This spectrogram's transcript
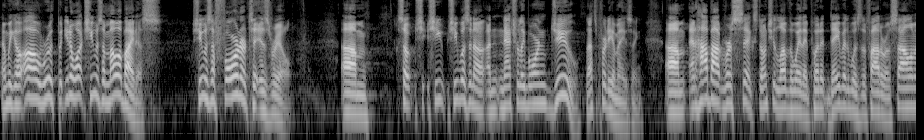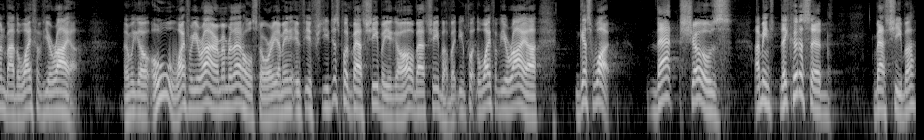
And we go, oh, Ruth, but you know what? She was a Moabitess. She was a foreigner to Israel. Um, so she, she, she wasn't a, a, naturally born Jew. That's pretty amazing. Um, and how about verse 6? Don't you love the way they put it? David was the father of Solomon by the wife of Uriah. And we go, oh, wife of Uriah, remember that whole story. I mean, if, if you just put Bathsheba, you go, oh, Bathsheba. But you put the wife of Uriah, guess what? That shows, I mean, they could have said Bathsheba,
